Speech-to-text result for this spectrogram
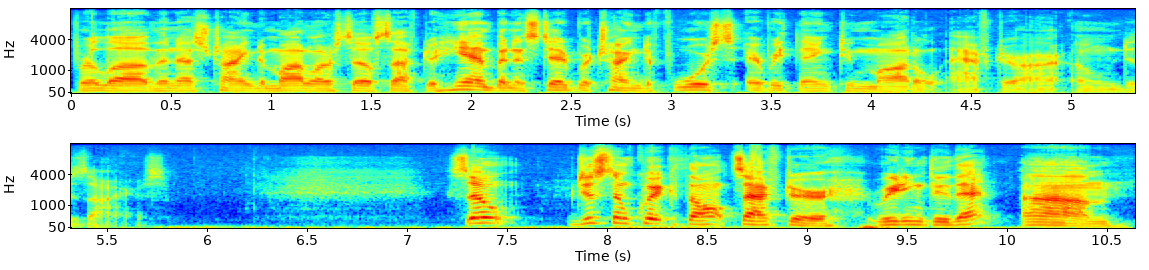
for love and us trying to model ourselves after him, but instead we're trying to force everything to model after our own desires. So, just some quick thoughts after reading through that. Um,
